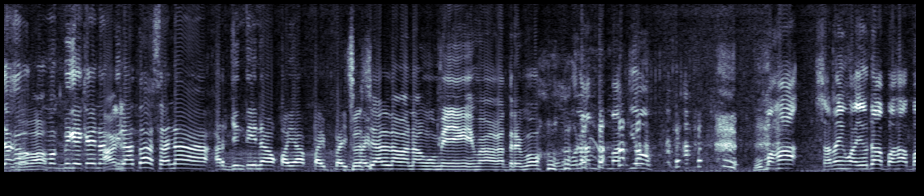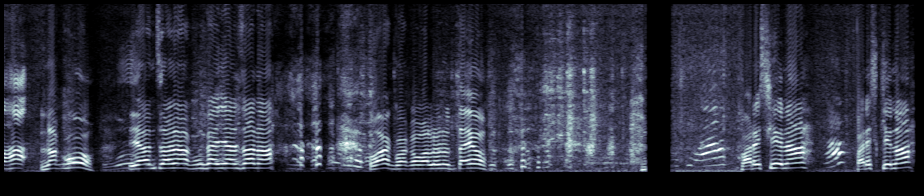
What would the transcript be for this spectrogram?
Saka Mama- kung magbigay kayo ng dilata, sana Argentina o kaya 555. Social naman ang humihingi mga katribo. Umulan, bumagyo. Bumaha. Sana yung ayuda, baha-baha. Nako! Yan sana, kung ganyan sana. Wag, baka malunod tayo. Parescue na? Parescue na?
